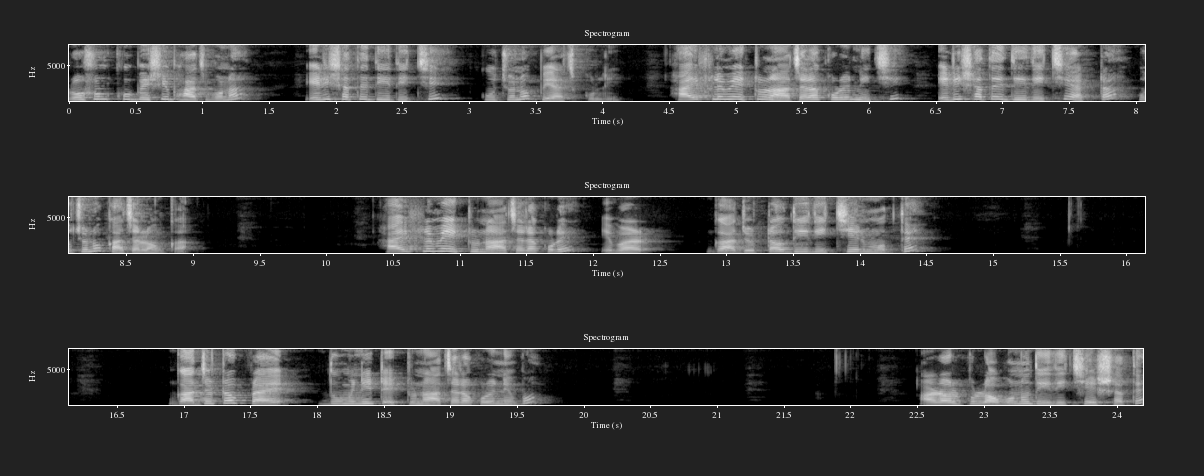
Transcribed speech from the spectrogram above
রসুন খুব বেশি ভাজবো না। এরই সাথে দিয়ে দিচ্ছি কুচনো পেঁয়াজ কুলি। হাই ফ্লেমে একটু নাচাড়া করে নিচ্ছি। এরই সাথে দিয়ে দিচ্ছি একটা কুচনো কাঁচা লঙ্কা। হাই ফ্লেমে একটু নাড়াচাড়া করে এবার গাজরটাও দিয়ে দিচ্ছি এর মধ্যে। গাজরটাও প্রায় দু মিনিট একটু নাড়াচাড়া করে নেব। আর অল্প লবণও দিয়ে দিচ্ছি এর সাথে।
